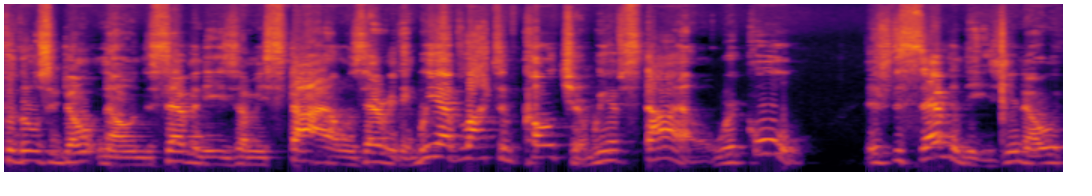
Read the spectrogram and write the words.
for those who don't know, in the 70s, I mean, style was everything. We have lots of culture. We have style. We're cool. It's the 70s, you know,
